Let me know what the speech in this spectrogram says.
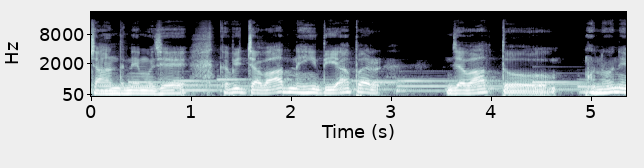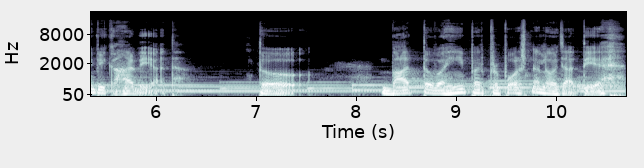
चाँद ने मुझे कभी जवाब नहीं दिया, पर जवाब तो उन्होंने भी कहा दिया था। तो बात तो वहीं पर प्रोपोर्शनल हो जाती है।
